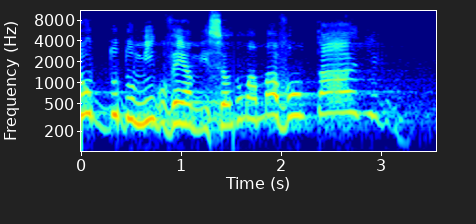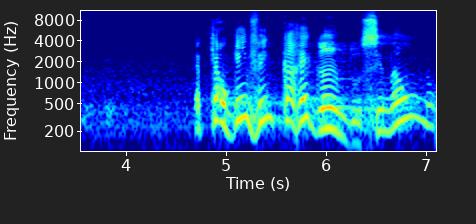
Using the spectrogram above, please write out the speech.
Todo domingo vem a missa numa má vontade é porque alguém vem carregando, senão. Não...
